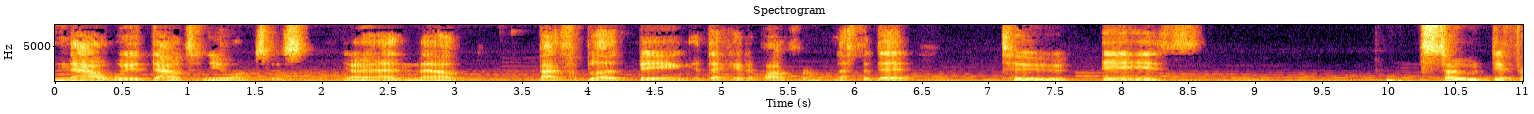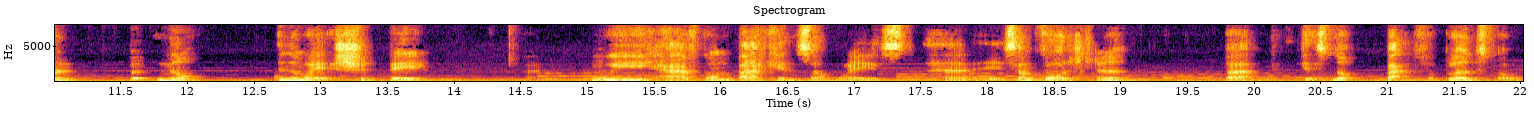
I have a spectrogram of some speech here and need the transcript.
now we're down to nuances. You know, yeah. And now Back 4 Blood being a decade apart from Left 4 Dead 2 is so different, but not in the way it should be we have gone back in some ways. And it's unfortunate, but it's not Back 4 Blood's fault.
